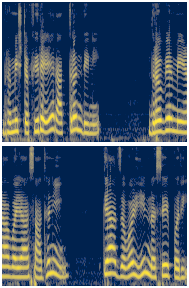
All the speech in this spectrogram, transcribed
भ्रमिष्ट फिरे रात्रंदिनी. द्रव्य मेळावया साधनी त्या जवळी नसे परी.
